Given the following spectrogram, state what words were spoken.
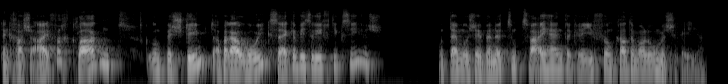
dann kannst du einfach klar und, bestimmt, aber auch ruhig sagen, wie es richtig war. Und dann musst du eben nicht zum Zweihänder greifen und gerade mal umschreien.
